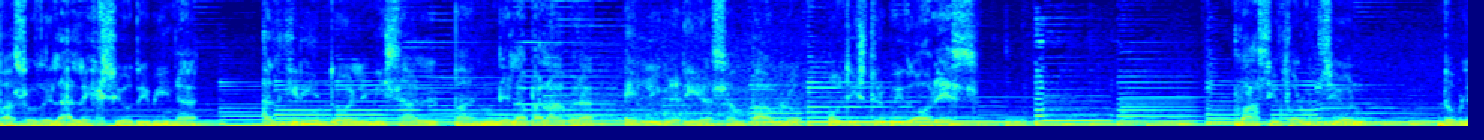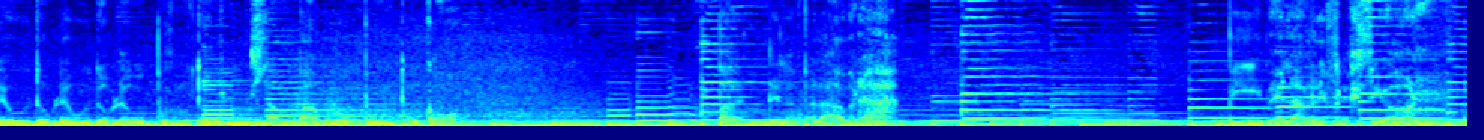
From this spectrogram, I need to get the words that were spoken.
Pasos de la Alexio Divina adquiriendo el emisal Pan de la Palabra en Librería San Pablo o distribuidores. Más información www.sanpablo.co Pan de la Palabra. Vive la reflexión.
